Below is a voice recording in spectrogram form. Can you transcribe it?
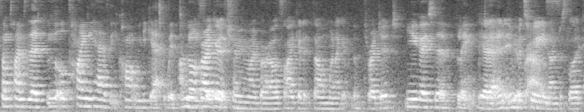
sometimes there's little tiny hairs that you can't really get with I'm not very good at trimming my brows. I get it done when I get them threaded. You go to Blink. Yeah, and in between, brows. I'm just like,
